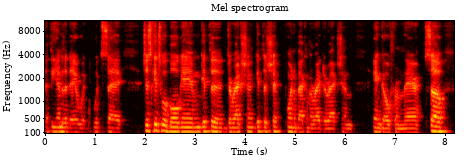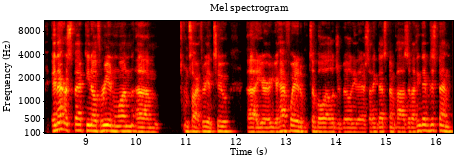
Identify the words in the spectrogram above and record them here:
at the end of the day would would say, just get to a bowl game, get the direction, get the ship pointed back in the right direction, and go from there. So in that respect, you know, three and one. Um, I'm sorry, three and two uh, you're you're halfway to, to, bowl eligibility there. So I think that's been positive. I think they've just been,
